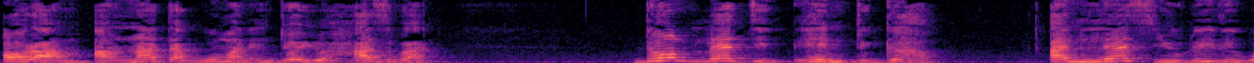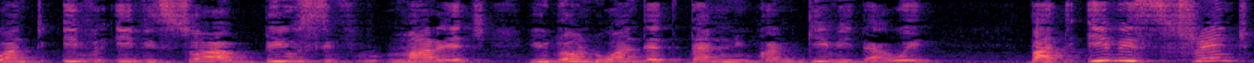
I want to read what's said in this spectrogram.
or um, another woman enjoy your husband. Don't let it, him to go. Unless you really want, if, if it's so abusive marriage, you don't want it, then you can give it away. But if it's strange,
